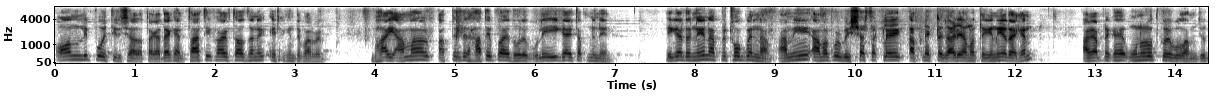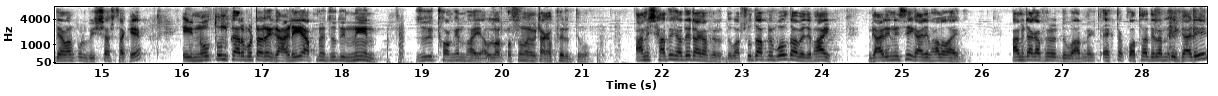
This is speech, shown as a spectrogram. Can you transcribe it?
অনলি পঁয়ত্রিশ হাজার টাকা। দেখেন থার্টি ফাইভ থাউজেন্ডে এটা কিনতে পারবেন। ভাই, আমার আপনাদের হাতে পায়ে ধরে বলে, এই গাড়িটা আপনি নেন। এই গাড়িটা নেন, আপনি ঠকবেন না। আমি, আমার উপর বিশ্বাস থাকলে আপনি একটা গাড়ি আমার থেকে নিয়ে দেখেন। আমি আপনাকে অনুরোধ করে বললাম, যদি আমার উপর বিশ্বাস থাকে, এই নতুন কার্বোটারে গাড়ি আপনি যদি নেন, যদি ঠকেন ভাই, আল্লাহর কসম, আমি টাকা ফেরত দেবো। আমি সাথে সাথে টাকা ফেরত দেবো। শুধু আপনি বলতে হবে যে, ভাই গাড়ি নিছি, গাড়ি ভালো হয়নি আমি টাকা ফেরত দেবো। আমি একটা- কথা দিলাম, এই গাড়ি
